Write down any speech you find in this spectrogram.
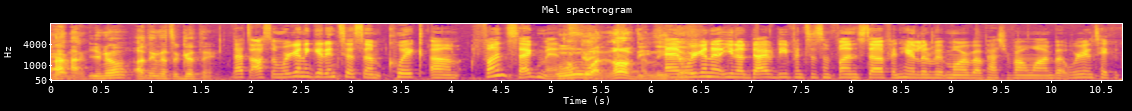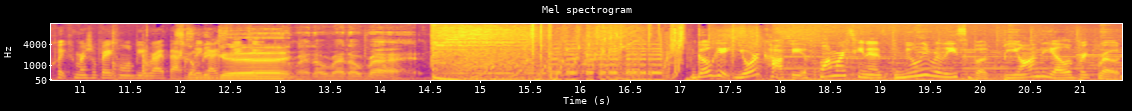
Yeah, I- I- you know, I think that's a good thing. That's awesome. We're gonna get into some quick, um, fun segments. Ooh, Okay. I love these. I And that. we're gonna, you know, dive deep into some fun stuff and hear a little bit more about Pastor Von Won. But we're gonna take a quick commercial break and we'll be right back. It's gonna so be guys good. All right, all right, all right. Go get your copy of Juan Martinez's newly released book, Beyond the Yellow Brick Road.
